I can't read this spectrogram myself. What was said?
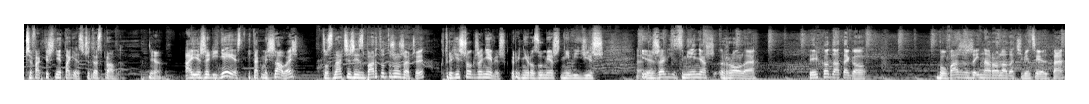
czy faktycznie tak jest, czy to jest prawda. Nie. A jeżeli nie jest i tak myślałeś, to znaczy, że jest bardzo dużo rzeczy, których jeszcze o grze nie wiesz, których nie rozumiesz, nie widzisz. Jeżeli zmieniasz rolę tylko dlatego, bo uważasz, że inna rola da ci więcej LP,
